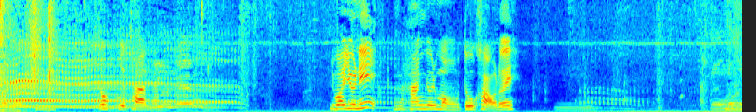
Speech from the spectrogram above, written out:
กันนะโอ้เกียบทานนะว่าอยู่นี่ห้างอยู่หมองประตูเขาเลย อืมแดงน้อย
